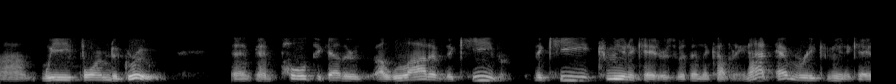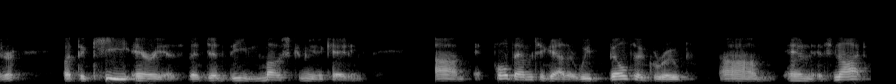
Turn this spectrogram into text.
Um, we formed a group and, and pulled together a lot of the key the key communicators within the company. Not every communicator, but the key areas that did the most communicating. Um, pulled them together. We built a group, um, and it's not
